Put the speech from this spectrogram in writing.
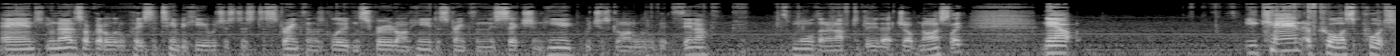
And you'll notice I've got a little piece of timber here which is just to strengthen it's glued and screwed on here to strengthen this section here which has gone a little bit thinner. It's more than enough to do that job nicely. Now you can of course put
